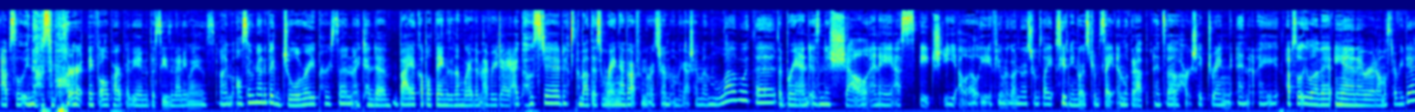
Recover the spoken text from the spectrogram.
absolutely no support. They fall apart by the end of the season, anyways. I'm also not a big jewelry person. I tend to buy a couple things and then wear them every day. I posted about this ring I bought from Nordstrom. Oh my gosh, I'm in love with it. The brand is Nashelle, N A S H E L L E. If you want to go to Nordstrom's site, excuse me, Nordstrom's site and look it up. And it's a heart shaped ring, and I absolutely love it. And I wear it almost every day.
